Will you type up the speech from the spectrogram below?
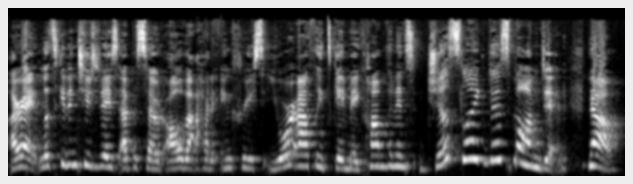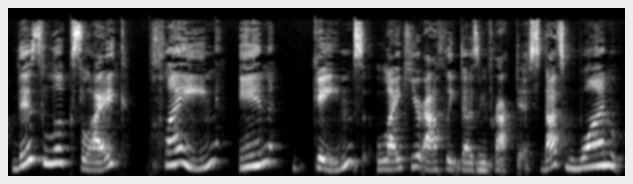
All right, let's get into today's episode all about how to increase your athlete's game day confidence, just like this mom did. Now, this looks like playing in games like your athlete does in practice. That's one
